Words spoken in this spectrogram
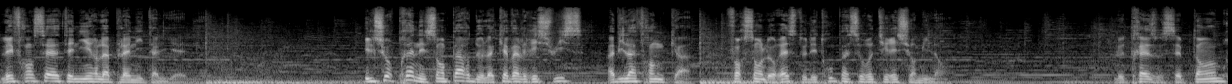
les Français atteignirent la plaine italienne. Ils surprennent et s'emparent de la cavalerie suisse à Villafranca, forçant le reste des troupes à se retirer sur Milan. Le 13 septembre,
